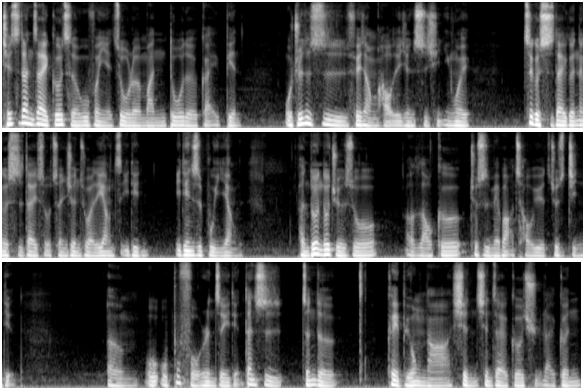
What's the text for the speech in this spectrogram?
茄子蛋在歌词的部分也做了蛮多的改变，我觉得是非常好的一件事情，因为这个时代跟那个时代所呈现出来的样子一定一定是不一样的。很多人都觉得说。呃，老歌就是没办法超越，就是经典。嗯，我我不否认这一点，但是真的可以不用拿现现在的歌曲来跟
